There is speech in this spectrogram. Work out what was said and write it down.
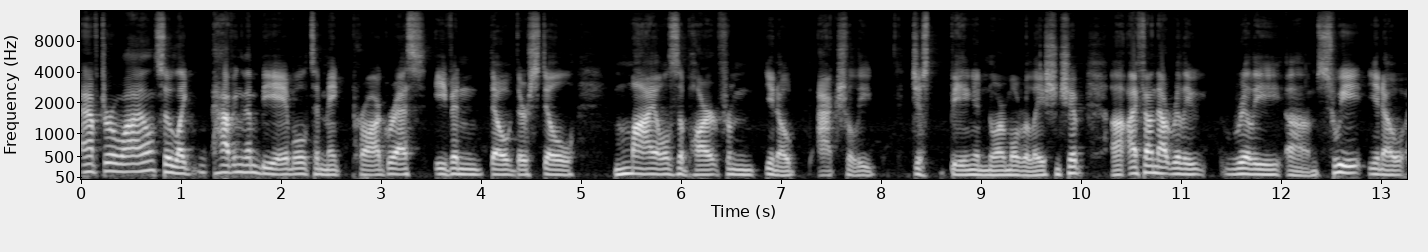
after a while. So like having them be able to make progress even though they're still miles apart from you know actually just being a normal relationship. Uh, I found that really, really um, sweet. You know,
